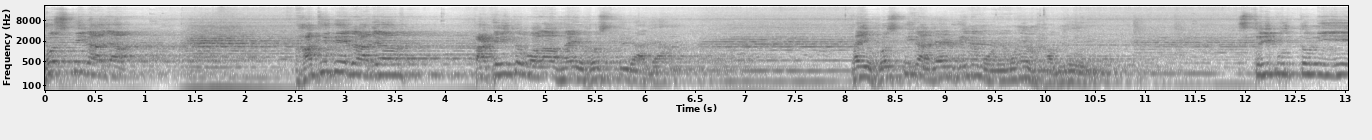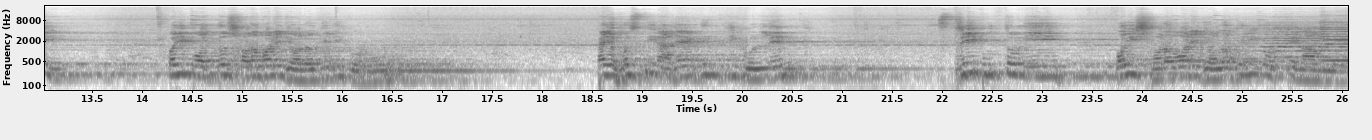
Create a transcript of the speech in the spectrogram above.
হস্তি রাজা। হাতিদের রাজা, তাকেই তো বলা হয় হস্তি রাজা। তাই হস্তি রাজা একদিন মনে মনে ভাবলেন, স্ত্রী পুত্র নিয়ে ওই পদ্ম সরোবরে জলকেলি করব তাই হস্তি রাজা একদিন কি করলেন? স্ত্রী পুত্র নিয়ে ওই সরোবরে জলকেলি করতে নামলেন।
